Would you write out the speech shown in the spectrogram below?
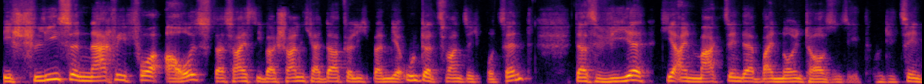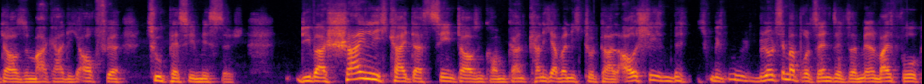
Ich schließe nach wie vor aus, das heißt, die Wahrscheinlichkeit dafür liegt bei mir unter 20 Prozent, dass wir hier einen Markt sehen, der bei 9.000 sieht. Und die 10.000 Marke halte ich auch für zu pessimistisch. Die Wahrscheinlichkeit, dass 10.000 kommen kann, kann ich aber nicht total ausschließen. Ich benutze immer Prozentsätze, damit man weiß, wo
